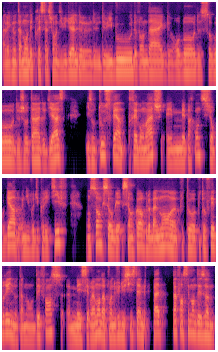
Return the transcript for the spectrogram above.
avec notamment des prestations individuelles de, de, de Ibu, de Van Dijk, de Robo, de Sobo, de Jota, de Diaz. Ils ont tous fait un très bon match, et, mais par contre, si on regarde au niveau du collectif, on sent que c'est encore globalement euh, plutôt, plutôt fébrile, notamment en défense, mais c'est vraiment d'un point de vue du système, pas, pas forcément des hommes.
